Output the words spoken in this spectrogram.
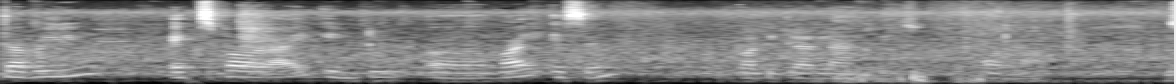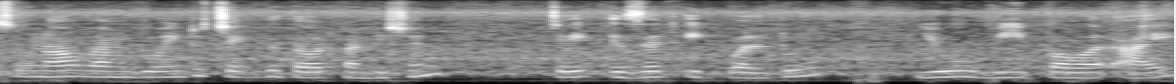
w x power i into uh, y is in particular language or not. So now i'm going to check the third condition take z equal to u v power i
